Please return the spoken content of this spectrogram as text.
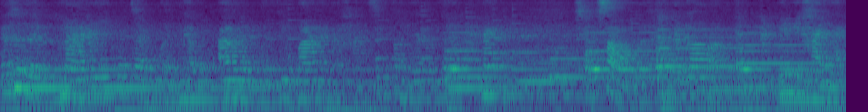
ก็คือร้านนี้มันจะเหมือนกับอารมณ์เหมือนอยู่บ้านนะคะ ซึ่งตอนนี้เราเลือกนั่งชั้นสองนะคะแล้วก็ไม่มีใครแหละ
